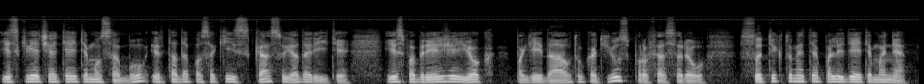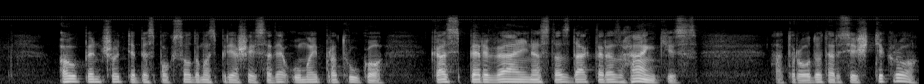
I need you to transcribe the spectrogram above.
Jis kviečia ateiti mus abu ir tada pasakys, ką su ją daryti. Jis pabrėžė, jog pageidautų, kad jūs, profesoriau, sutiktumėte palidėti mane. Aupenčio tebespoksodamas priešai save umai pratrūko. Kas per velnes tas daktaras Hankis? Atrodo, tarsi iš tikro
